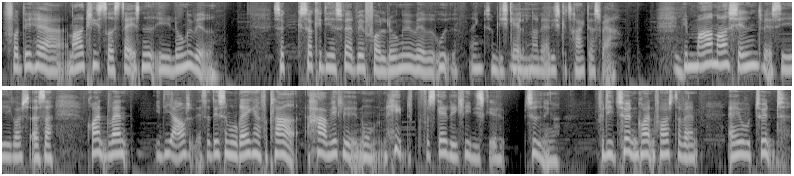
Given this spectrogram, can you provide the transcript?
får det her meget klistrede stas ned i lungevævet, så, så kan de have svært ved at få lungevævet ud, ikke? som de skal, mm. når det er, de skal trække deres vær. Mm. Det er meget, meget sjældent, vil jeg sige. Ikke også? Altså, grønt vand, i de af, altså det, som Ulrike har forklaret, har virkelig nogle helt forskellige kliniske betydninger. Fordi tynd grønt fostervand er jo tyndt,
